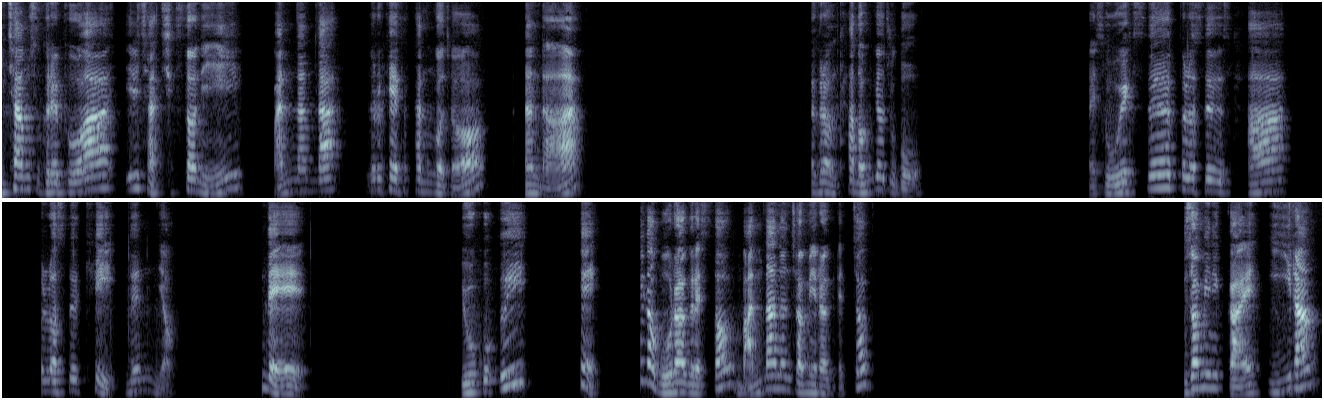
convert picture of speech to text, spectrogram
2차 함수 그래프와 1차 직선이 만난다. 이렇게 해석하는 거죠. 만난다. 자, 그럼 다 넘겨주고 그래서 5x 플러스 4 플러스 k는 0. 근데 요거의 해. 해가 뭐라 그랬어? 만나는 점이라 그랬죠? 9점이니까 2랑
